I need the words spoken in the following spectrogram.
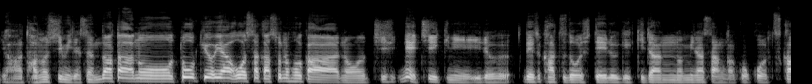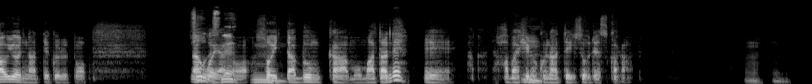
いやー、楽しみですね。また、あの、東京や大阪、その他のち、ね、地域にいる、で活動している劇団の皆さんがここを使うようになってくると、名古屋のそういった文化もまたね、えー幅広くなってきそうですから、うん。うん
